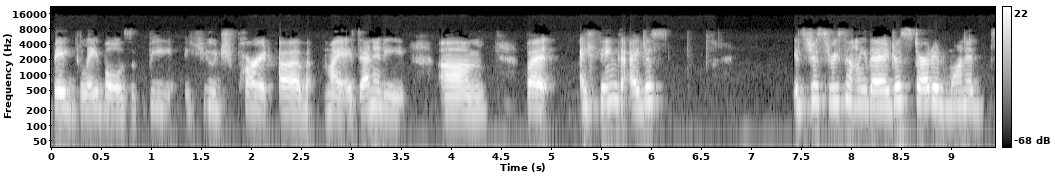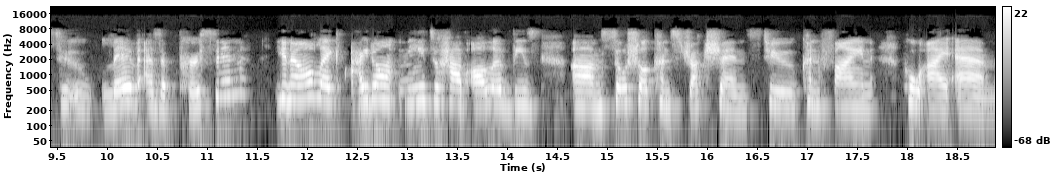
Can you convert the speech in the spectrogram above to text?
big labels be a huge part of my identity. Um, but I think I just it's just recently that I just started wanted to live as a person. You know, like I don't need to have all of these um, social constructions to confine who I am.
